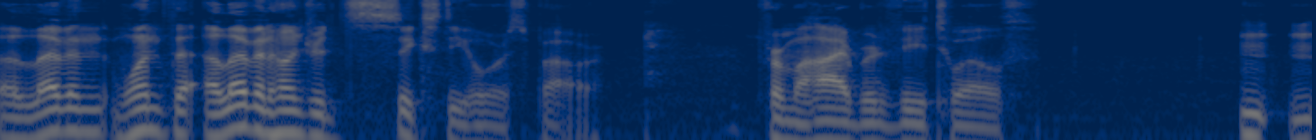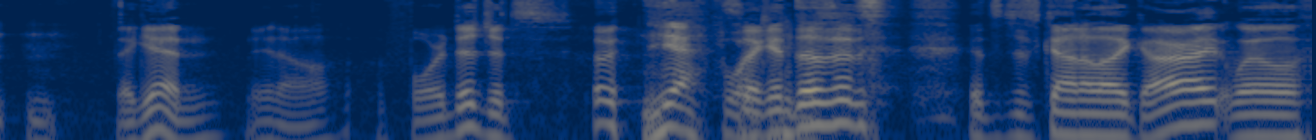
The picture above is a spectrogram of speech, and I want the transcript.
11 one 1160 horsepower from a hybrid V12. Mm-mm-mm. Again, you know, four digits. it's Yeah, like it doesn't. It's just kind of like, all right, well,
